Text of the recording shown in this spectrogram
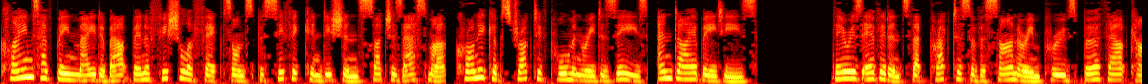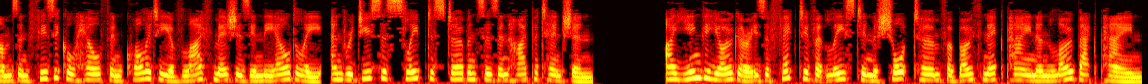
Claims have been made about beneficial effects on specific conditions such as asthma, chronic obstructive pulmonary disease, and diabetes. There is evidence that practice of asana improves birth outcomes and physical health and quality of life measures in the elderly, and reduces sleep disturbances and hypertension. Iyengar yoga is effective at least in the short term for both neck pain and low back pain.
